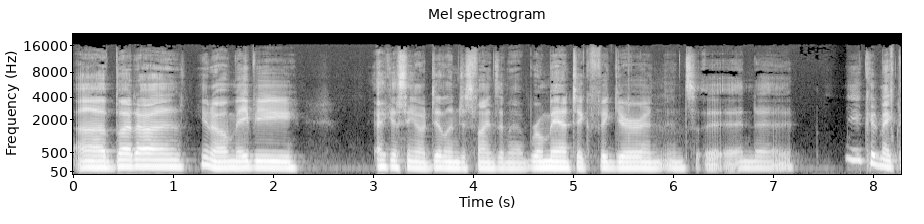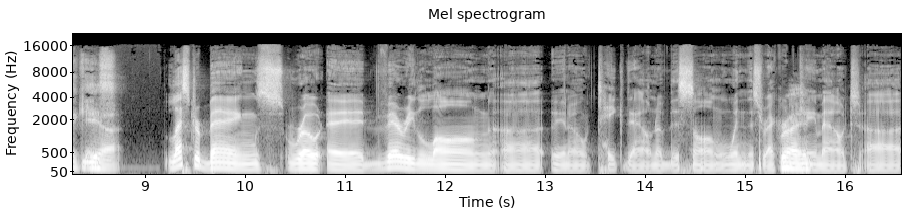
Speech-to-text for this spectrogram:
Uh, but uh, you know, maybe I guess you know Dylan just finds him a romantic figure, and and and uh, you could make the case. Yeah. Lester Bangs wrote a very long, uh, you know, takedown of this song when this record Right. came out, uh,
